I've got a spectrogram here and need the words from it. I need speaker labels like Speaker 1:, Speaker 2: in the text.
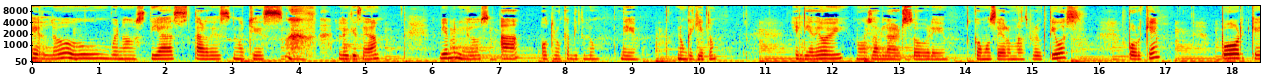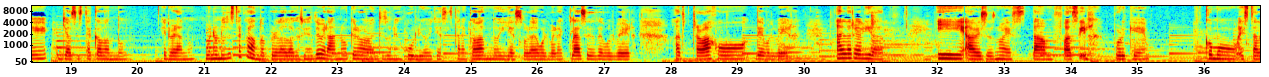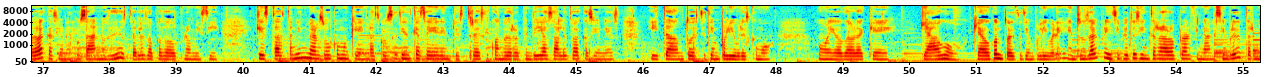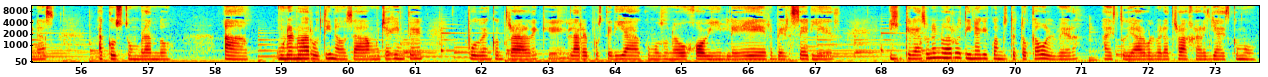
Speaker 1: Hello, buenos días, tardes, noches, lo que sea. Bienvenidos a otro capítulo de Nunca Quieto. El día de hoy vamos a hablar sobre cómo ser más productivos. ¿Por qué? Porque ya se está acabando el verano. Bueno, no se está acabando, pero las vacaciones de verano, que normalmente son en julio, ya se están acabando y ya es hora de volver a clases, de volver a trabajo, de volver a la realidad. Y a veces no es tan fácil porque como estar de vacaciones, o sea, no sé si a ustedes les ha pasado, pero a mí sí, que estás tan inmerso como que en las cosas que tienes que hacer, en tu estrés, que cuando de repente ya sales de vacaciones y todo este tiempo libre, es como, oh my god, ahora qué, qué hago, qué hago con todo este tiempo libre. Entonces al principio te sientes raro, pero al final siempre te terminas acostumbrando a una nueva rutina. O sea, mucha gente pudo encontrar de que la repostería como su nuevo hobby, leer, ver series y creas una nueva rutina que cuando te toca volver a estudiar, volver a trabajar ya es como,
